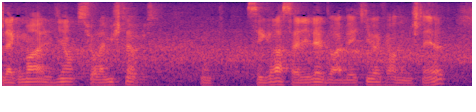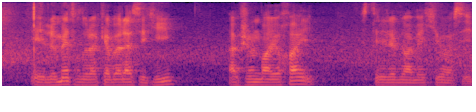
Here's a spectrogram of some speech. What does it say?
L'Agmara, elle vient sur la Mishnah. Donc c'est grâce à l'élève de Rabbi Akiva qui a les Mishnayot. Et le maître de la Kabbalah, c'est qui? Rabbi Bar Yochai. C'était l'élève de Rabbi Akiva aussi.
